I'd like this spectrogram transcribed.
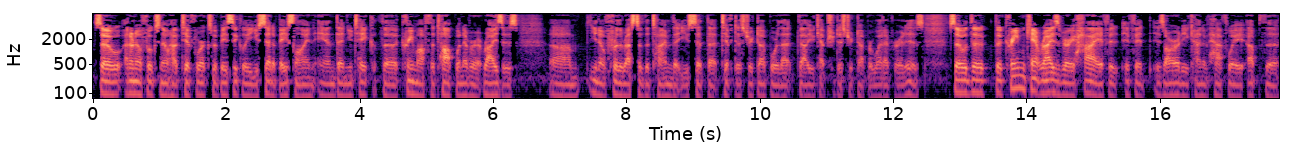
so I don't know if folks know how TIF works, but basically you set a baseline and then you take the cream off the top whenever it rises. Um, you know, for the rest of the time that you set that TIF district up or that value capture district up or whatever it is. So the the cream can't rise very high if it if it is already kind of halfway up the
